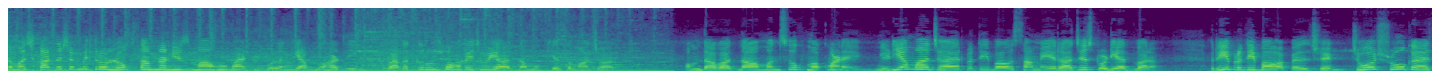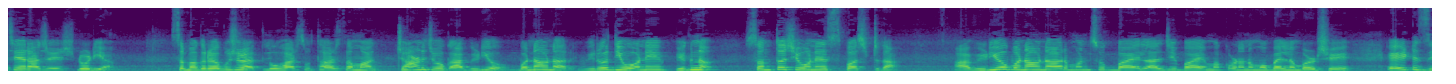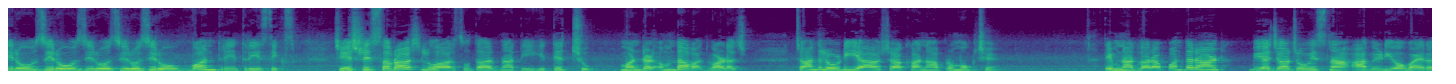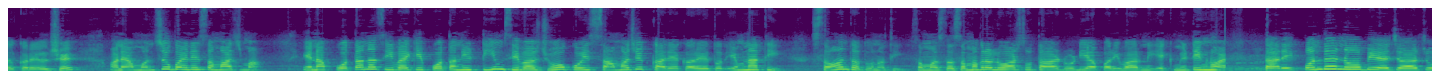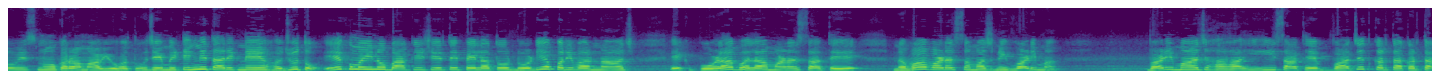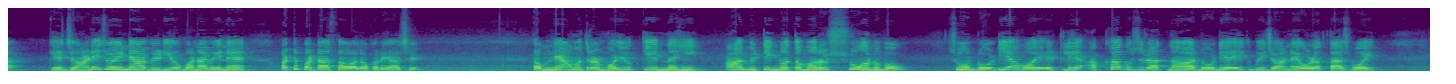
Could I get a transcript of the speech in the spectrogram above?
નમસ્કાર દર્શક મિત્રો, લોક સામના ન્યૂઝમાં હું ભારતી સોલંકી આપનું હાર્દિક સ્વાગત કરું છું. હવે જોઈએ આજના મુખ્ય સમાચાર. અમદાવાદના મનસુખ મકવાણે મીડિયામાં જાહેર પ્રતિભાવ સામે રાજેશ ડોડિયા દ્વારા રી પ્રતિભાવ આપેલ છે. જુઓ શું કહે છે રાજેશ ડોડિયા. સમગ્ર ગુજરાત લોહાર સુથાર સમાજ જાણજોગ આ વીડિયો બનાવનાર વિરોધીઓ અને વિઘ્ન સંતોષીઓને સ્પષ્ટતા આ વીડિયો બનાવનાર મનસુખભાઈ લાલજીભાઈ મકવાણાનો મોબાઈલ નંબર છે eight zero zero zero zero zero one three three six. જે શ્રી સૌરાષ્ટ્ર લુહાર સુથાર જ્ઞાતિ હિતેચ્છુ. મંડળ અમદાવાદ, વાડજ. ચાંદલોડિયા શાખાના પ્રમુખ છે. તેમના દ્વારા પંદર આઠ બે હજાર ચોવીસના આ વીડિયો વાયરલ કરેલ છે અને આ મનસુખભાઈને સમાજમાં એના પોતાના સિવાય કે પોતાની ટીમ સિવાય જો કોઈ સામાજિક કાર્ય કરે તો એમનાથી સહન થતું નથી. સમસ્ત સમગ્ર લોહાર સુથાર ડોડિયા પરિવારની એક મિટિંગનું તારીખ પંદર નવ બે હજાર ચોવીસનું કરવામાં આવ્યું હતું. જે મિટિંગની તારીખને હજુ તો એક મહિનો બાકી છે તે પહેલાં તો ડોડિયા પરિવારના જ એક ભોળા ભલા માણસ સાથે નવા વાડા સમાજની વાડીમાં વાડીમાં જ હાહા હીહી સાથે વાતચીત કરતાં કરતાં કે જાણી જોઈને આ વીડિયો બનાવીને અટપટા સવાલો કર્યા છે. તમને આમંત્રણ મળ્યું કે નહીં? આ મિટિંગનો તમારો શું અનુભવ? શું ડોડિયા હોય એટલે આખા ગુજરાતના ડોડિયા એકબીજાને ઓળખતા જ હોય?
